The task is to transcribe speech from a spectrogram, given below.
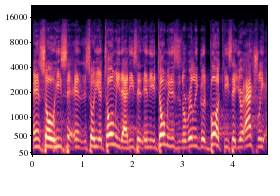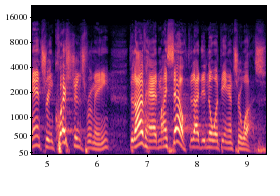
And so he said, and so he had told me that. He said, and he told me this is a really good book. He said, You're actually answering questions for me that I've had myself that I didn't know what the answer was.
